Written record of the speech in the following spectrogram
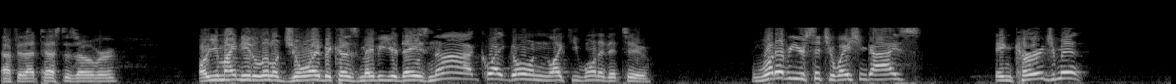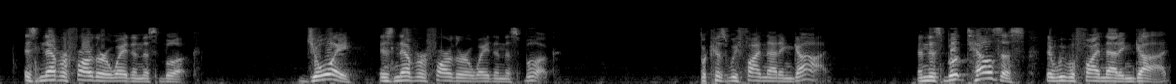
after that test is over. Or you might need a little joy because maybe your day's not quite going like you wanted it to. Whatever your situation, guys, encouragement is never farther away than this book. Joy is never farther away than this book. Because we find that in God. And this book tells us that we will find that in God.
